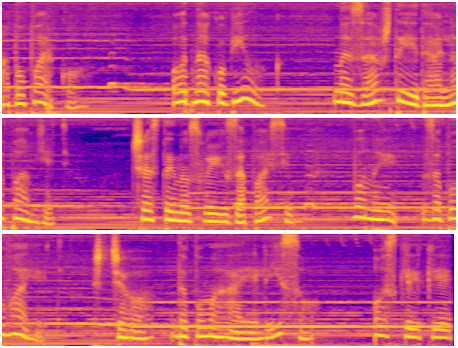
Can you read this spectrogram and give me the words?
або парку. Однак у білок не завжди ідеальна пам'ять. Частину своїх запасів вони забувають, що допомагає лісу, оскільки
